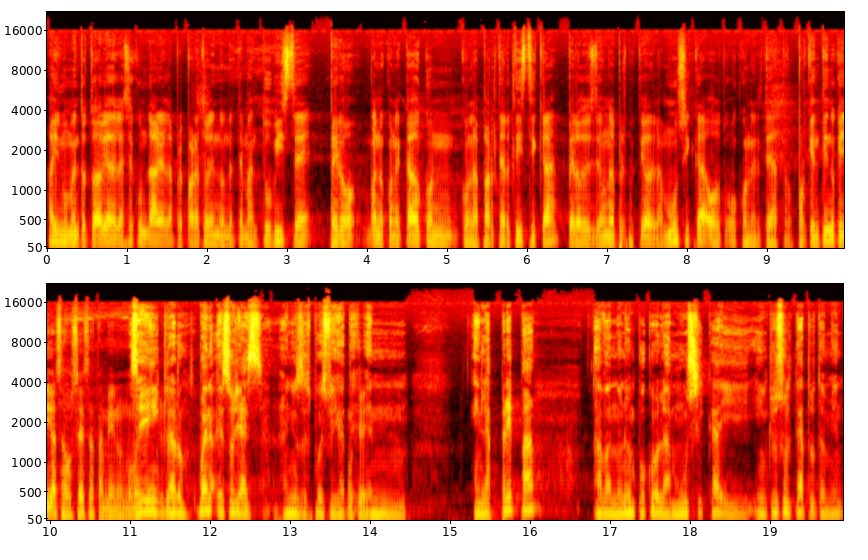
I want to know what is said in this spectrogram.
hay un momento todavía de la secundaria, la preparatoria, en donde te mantuviste, pero bueno, conectado con, con la parte artística, pero desde una perspectiva de la música o, o con el teatro. Porque entiendo que llegas a Ocesa también en un momento. Sí, claro. Bueno, eso ya es años después, fíjate. En, en la prepa abandoné un poco la música y incluso el teatro también.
